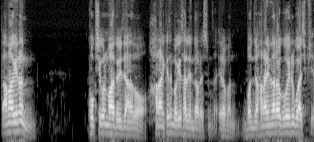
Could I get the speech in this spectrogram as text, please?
까마귀는 곡식을 모아드리지 않아도 하나님께서 먹여 살린다고 그랬습니다. 여러분 먼저 하나님 나라 구호를 구하십시오.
